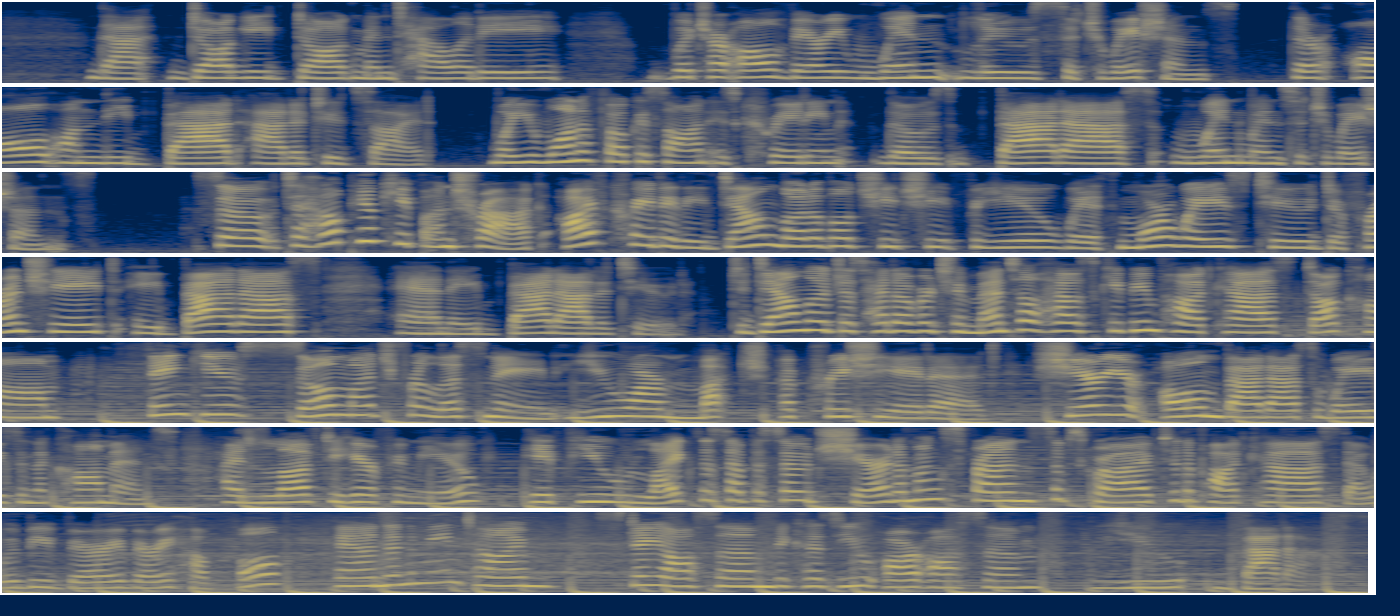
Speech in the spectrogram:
that dog eat dog mentality, which are all very win lose situations. They're all on the bad attitude side. What you want to focus on is creating those badass win win situations. So, to help you keep on track, I've created a downloadable cheat sheet for you with more ways to differentiate a badass and a bad attitude. To download, just head over to mentalhousekeepingpodcast.com Thank you so much for listening. You are much appreciated. Share your own badass ways in the comments. I'd love to hear from you. If you like this episode, share it amongst friends, subscribe to the podcast. That would be very, very helpful. And in the meantime, stay awesome because you are awesome. You badass.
